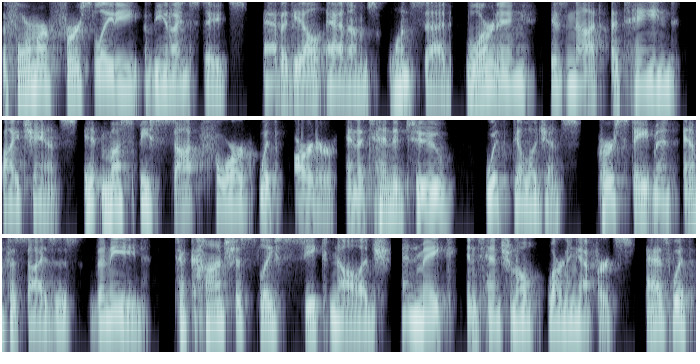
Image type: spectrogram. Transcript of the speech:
The former First Lady of the United States, Abigail Adams, once said, Learning is not attained by chance. It must be sought for with ardor and attended to with diligence. Her statement emphasizes the need to consciously seek knowledge and make intentional learning efforts. As with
